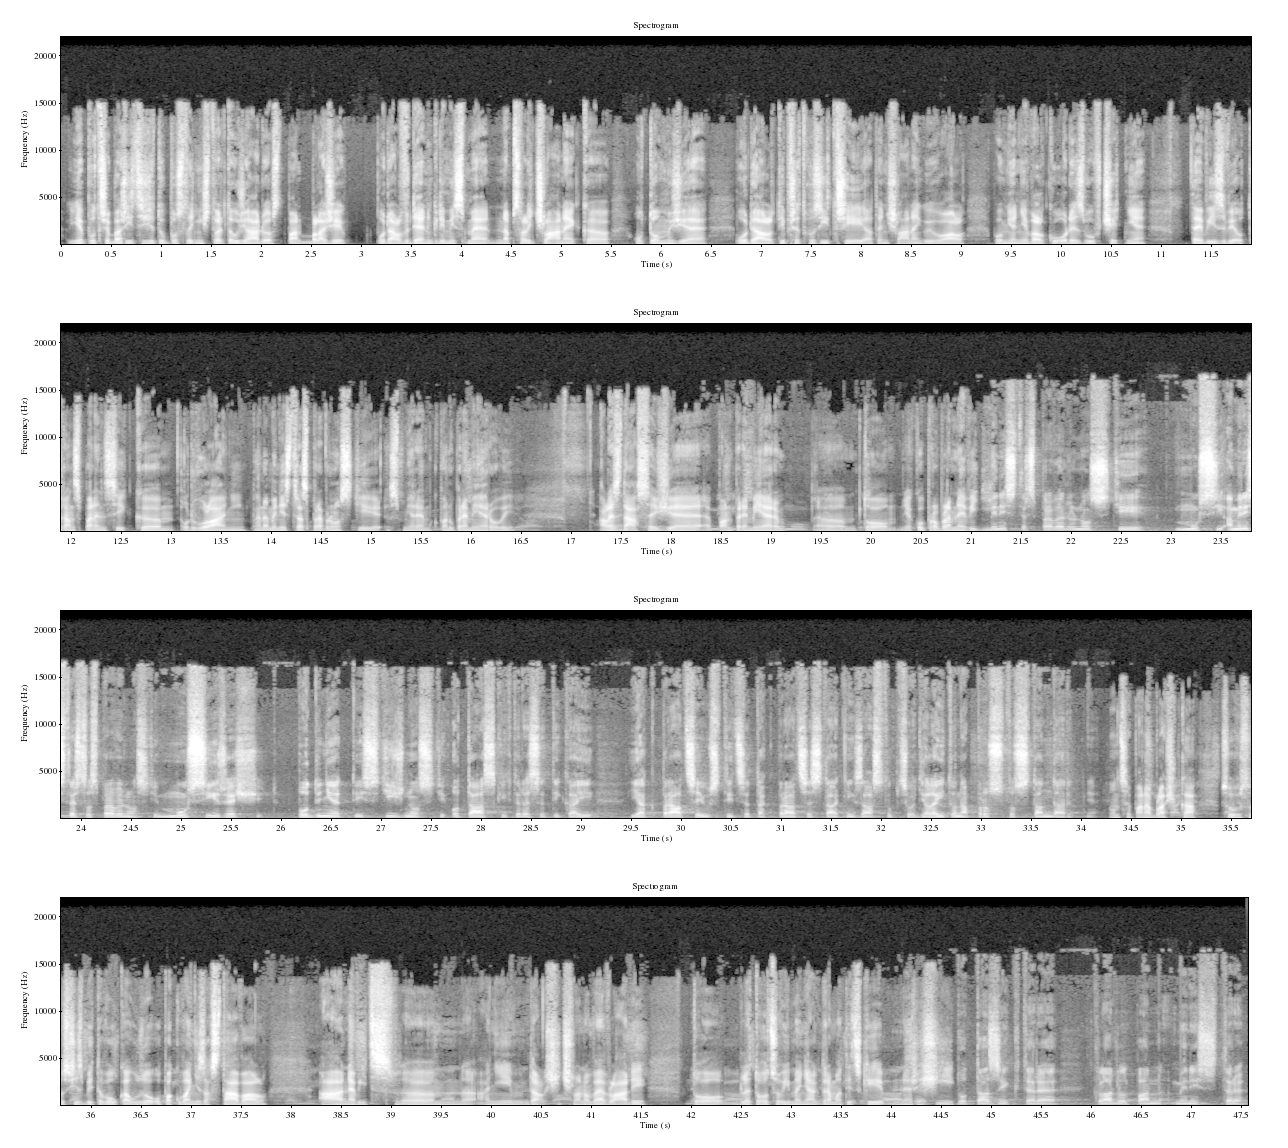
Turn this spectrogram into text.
Je potřeba říci, že tu poslední čtvrtou žádost pan Blažek podal v den, kdy my jsme napsali článek eh, o tom, že podal ty předchozí tři a ten článek vyvolal poměrně velkou odezvu, včetně té výzvy o transparenci k eh, odvolání pana ministra spravedlnosti směrem k panu premiérovi. Ale zdá se, že pan premiér eh, to jako problém nevidí. Minister spravedlnosti musí a ministerstvo spravedlnosti musí řešit podněty, stížnosti, otázky, které se týkají jak práce justice, tak práce státních zástupců. Dělají to naprosto standardně. On se pana Blaška v souvislosti s bytovou kauzou opakovaně zastával a navíc um, ani další členové vlády to dle toho, co víme, nějak dramaticky neřeší. Dotazy, které kladl pan ministr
